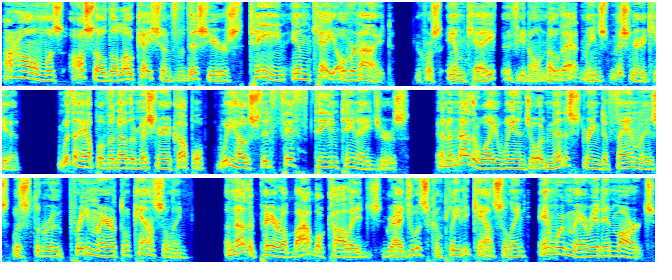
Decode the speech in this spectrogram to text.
our home was also the location for this year's Teen MK Overnight. Of course, MK, if you don't know that, means missionary kid. With the help of another missionary couple, we hosted 15 teenagers. And another way we enjoyed ministering to families was through premarital counseling. Another pair of Bible college graduates completed counseling and were married in March.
